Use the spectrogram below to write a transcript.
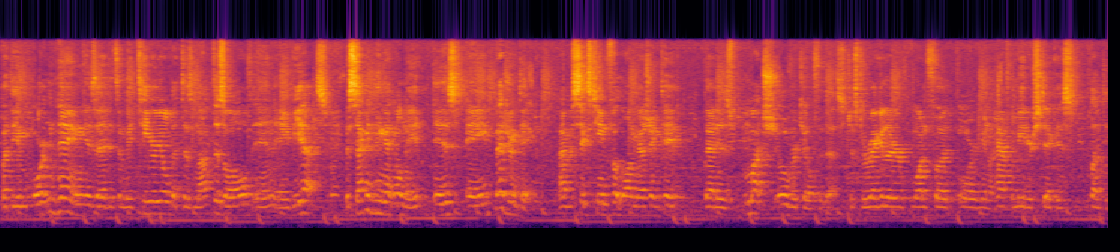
But the important thing is that it's a material that does not dissolve in ABS. The second thing that you'll need is a measuring tape. I have a 16 foot long measuring tape that is much overkill for this. Just a regular one foot or you know half a meter stick is plenty.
